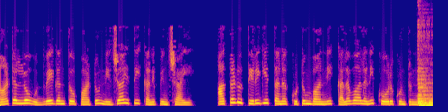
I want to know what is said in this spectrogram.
మాటల్లో ఉద్వేగంతో పాటు నిజాయితీ కనిపించాయి. అతడు తిరిగి తన కుటుంబాన్ని కలవాలని కోరుకుంటున్నాడు.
